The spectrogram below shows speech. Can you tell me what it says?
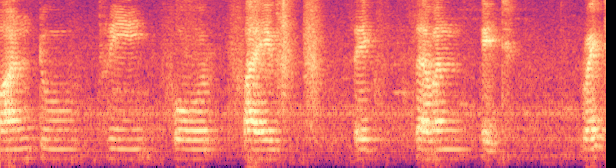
one two three four five six seven eight right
